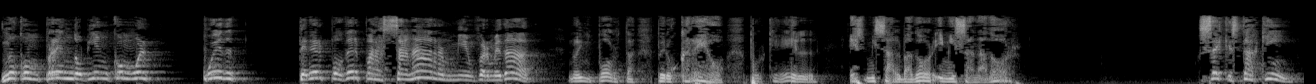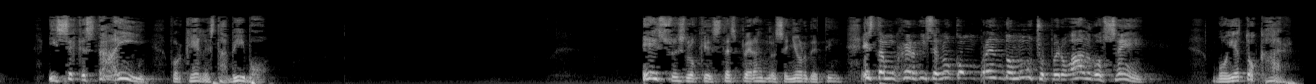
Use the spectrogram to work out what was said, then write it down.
No comprendo bien cómo Él puede tener poder para sanar mi enfermedad. No importa, pero creo porque Él es mi Salvador y mi sanador. Sé que está aquí Y sé que está ahí porque Él está vivo. Eso es lo que está esperando el Señor de ti. Esta mujer dice, no comprendo mucho, pero algo sé. Voy a tocar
